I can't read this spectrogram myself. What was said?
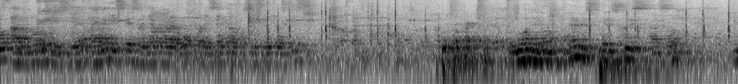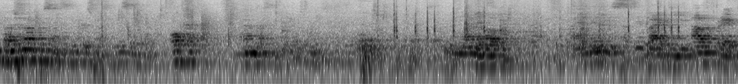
And who is here? My name is Cesar Nyagara. I work for the Center for Social Justice. Good morning. My name is Prince Chris Aso, International Peace and Secret Service Center, Awka, Anambra Good morning. My name is Bagi Alfred.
